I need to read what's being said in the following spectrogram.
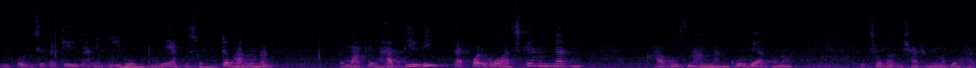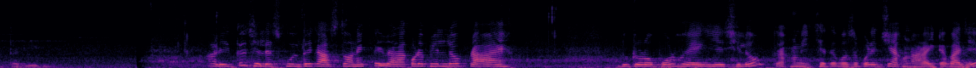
কী করছে তা কে জানে? এই রোদ দূরে একে শরীরটা ভালো না। তো মাকে ভাত দিয়ে দিই, তারপরে ও আসলে আমি আর খাব, স্নান দান করবে এখনও তো চলো আগে শাশুড়ি মাকে ভাতটা দিয়ে দিই। আর এই তো ছেলে স্কুল থেকে আসতে অনেকটাই বেড়া করে ফেললেও প্রায় দুটোর ওপর হয়ে গিয়েছিল। তো এখন এই খেতে বসে পড়েছি, এখন আড়াইটা বাজে।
